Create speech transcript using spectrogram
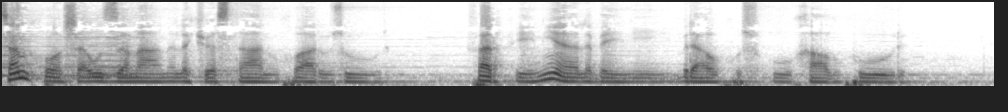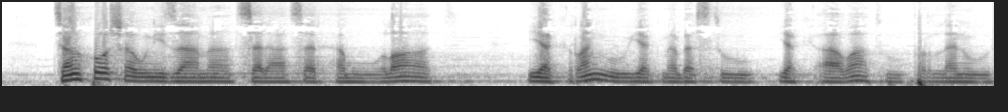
چەند خۆشە ئەو زەمانە لە کوێستان و خوار و ژوور فەرقی نییە لە بەینی برا و خوشک و خاڵ و پوور چەند خۆشە ئەو نیزامە سەراسەر هەموو وڵات یەک ڕەنگ و یەک مەبەست و یەک ئاوات و پڕ لە نوور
